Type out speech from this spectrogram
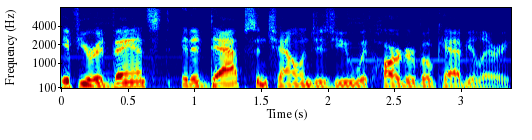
If you're advanced, it adapts and challenges you with harder vocabulary.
